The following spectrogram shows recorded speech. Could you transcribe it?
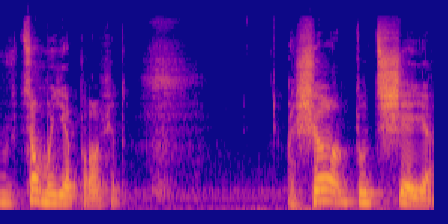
в цьому є профіт. Що тут ще є?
